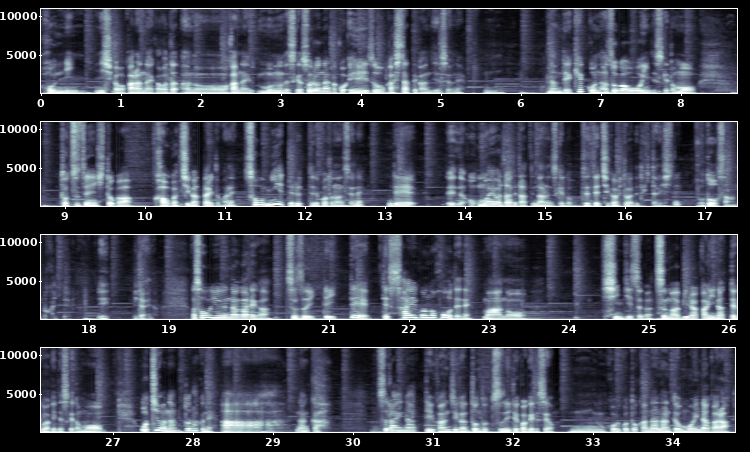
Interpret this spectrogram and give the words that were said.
本人にしかわからないかわ、あのー、わかんないものですけど、それをなんかこう映像化したって感じですよね。うん。なんで結構謎が多いんですけども、突然人が顔が違ったりとかね、そう見えてるってことなんですよね。で、お前は誰だってなるんですけど、全然違う人が出てきたりして、お父さんとか言って、えみたいな。まあ、そういう流れが続いていって、で、最後の方でね、まああの、真実がつまびらかになっていくわけですけどもオチはなんとなくねあーなんか辛いなっていう感じがどんどん続いていくわけですよ。うんこういうことかななんて思いながら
